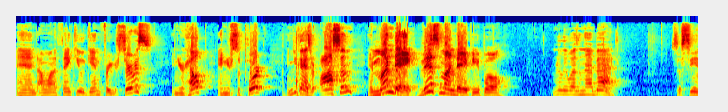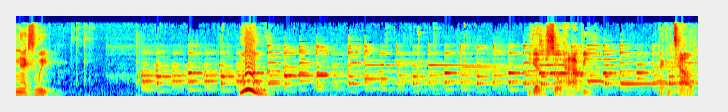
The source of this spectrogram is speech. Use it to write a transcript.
And I want to thank you again for your service and your help and your support. And you guys are awesome. And Monday, this Monday, people, really wasn't that bad. So see you next week. Woo! You guys are so happy. I can tell.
